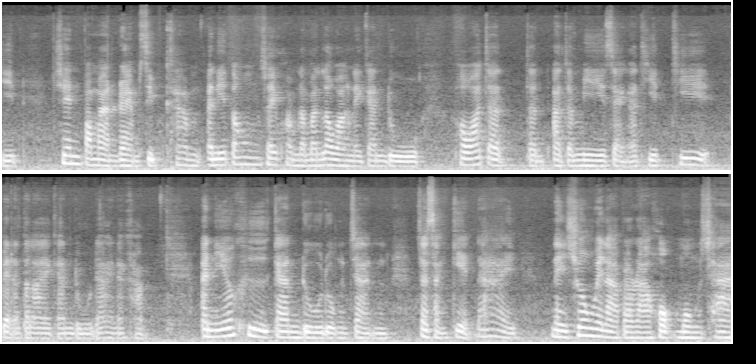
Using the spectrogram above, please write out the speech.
ทิตย์ เช่นประมาณแรมสิบค่ำอันนี้ต้องใช้ความระมัดระวังในการดู เพราะว่าจะจะอาจจะมีแสงอาทิตย์ที่เป็นอันตรายในการดูได้นะครับ อันนี้ก็คือการดูดวงจันทร์จะสังเกตได้ ในช่วงเวลาประมาณหกโมงเช้า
